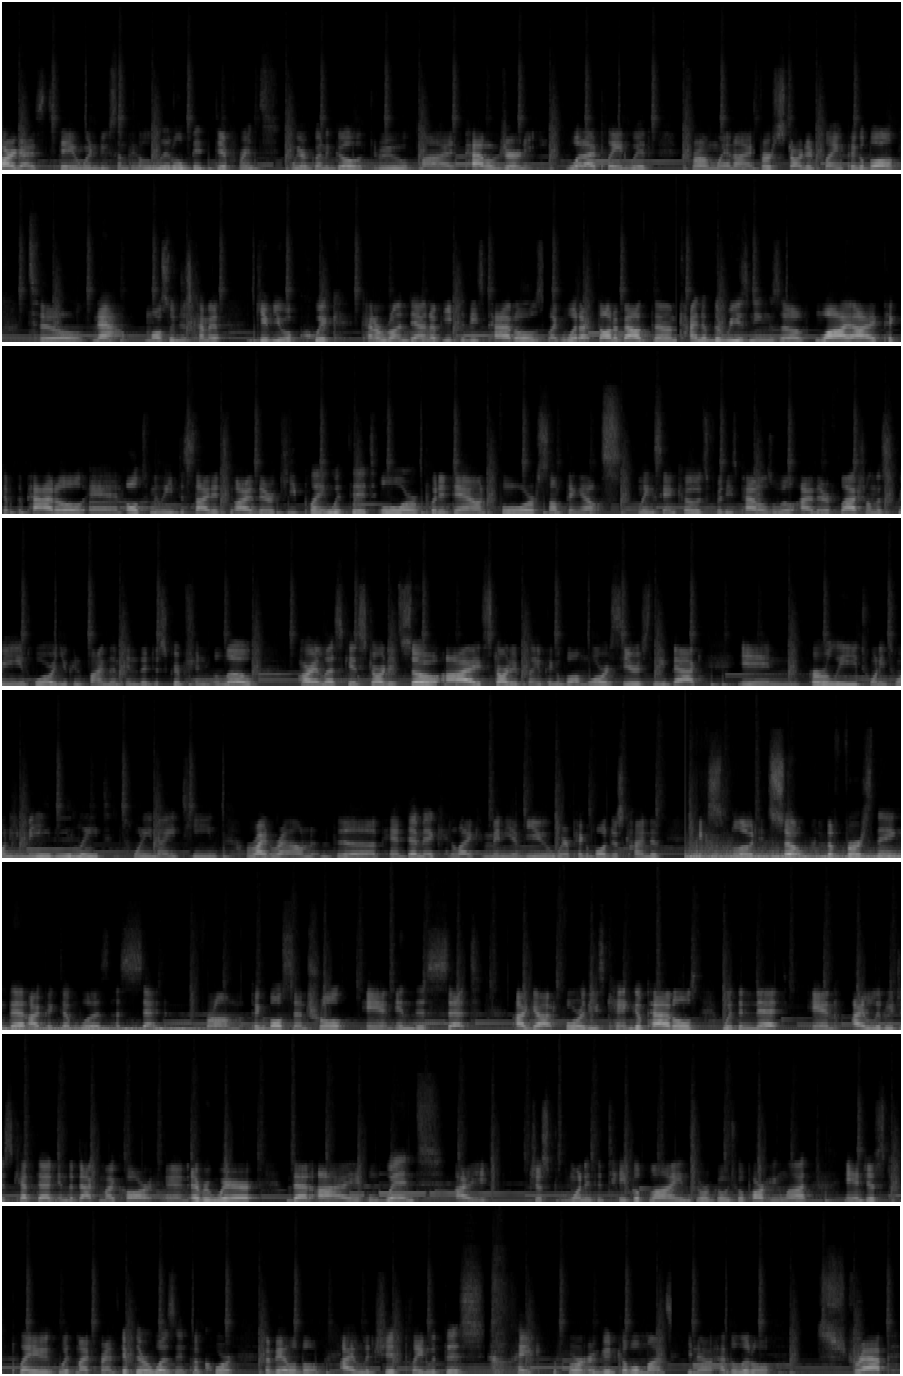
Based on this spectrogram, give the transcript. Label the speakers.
Speaker 1: All right guys, today we're gonna do something a little bit different. We are gonna go through my paddle journey, what I played with from when I first started playing pickleball till now. I'm also just kind of give you a quick kind of rundown of each of these paddles, like what I thought about them, kind of the reasonings of why I picked up the paddle and ultimately decided to either keep playing with it or put it down for something else. Links and codes for these paddles will either flash on the screen or you can find them in the description below. All right, let's get started. So I started playing pickleball more seriously back in early 2020, maybe late 2019, right around the pandemic, like many of you, where pickleball just kind of exploded. So the first thing that I picked up was a set from Pickleball Central. And in this set, I got four of these Kanga paddles with a net. And I literally just kept that in the back of my car. And everywhere that I went, I just wanted to tape up lines or go to a parking lot and just play with my friends if there wasn't a court available. I legit played with this like for a good couple months. You know, had the little strap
